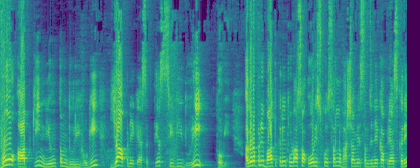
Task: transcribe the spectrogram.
वो आपकी न्यूनतम दूरी होगी या अपने कह सकते हैं सीधी दूरी। होगी। अगर अपने बात करें थोड़ा सा और इसको सरल भाषा में समझने का प्रयास करें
